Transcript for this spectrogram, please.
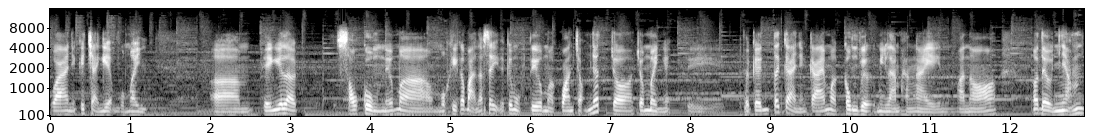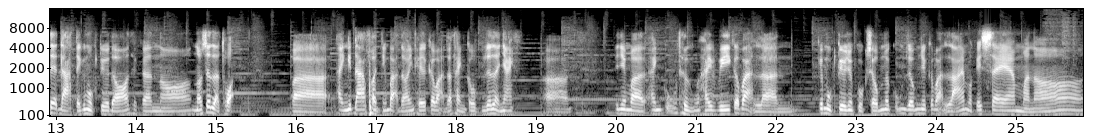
qua những cái trải nghiệm của mình. Uh, thì anh nghĩ là sau cùng nếu mà một khi các bạn đã xác định được cái mục tiêu mà quan trọng nhất cho cho mình ấy thì thực cái tất cả những cái mà công việc mình làm hàng ngày mà nó nó đều nhắm để đạt tới cái mục tiêu đó thì nó nó rất là thuận. Và anh nghĩ đa phần những bạn đó anh thấy các bạn đã thành công rất là nhanh. À, thế nhưng mà anh cũng thường hay ví các bạn là cái mục tiêu trong cuộc sống nó cũng giống như các bạn lái một cái xe mà nó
